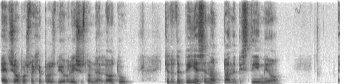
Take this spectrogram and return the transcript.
έτσι όπως το είχε προσδιορίσει στο μυαλό του και τότε πήγε σε ένα πανεπιστήμιο ε,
